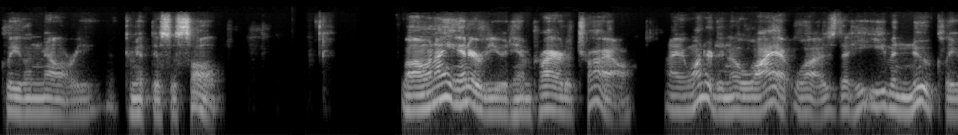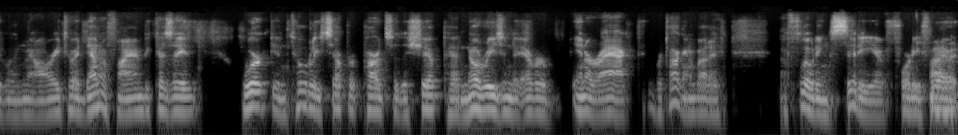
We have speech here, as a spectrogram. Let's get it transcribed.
Cleveland Mallory commit this assault. Well, when I interviewed him prior to trial, I wanted to know why it was that he even knew Cleveland Mallory to identify him because they worked in totally separate parts of the ship, had no reason to ever interact. We're talking about a, a floating city of 4,500 right.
